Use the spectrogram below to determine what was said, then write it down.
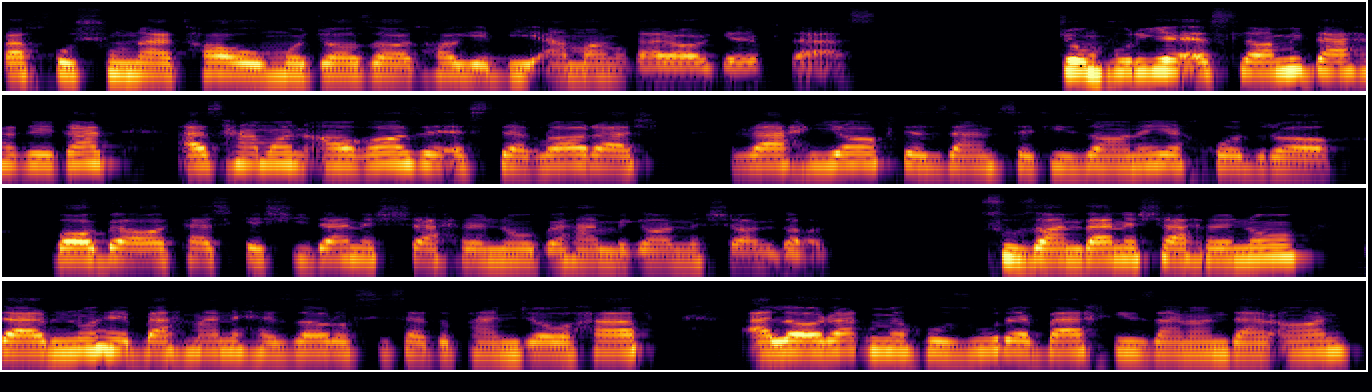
و خشونت ها و مجازات های بی امان قرار گرفته است. جمهوری اسلامی در حقیقت از همان آغاز استقرارش رهیافت زن ستیزانه خود را با به آتش کشیدن شهر نو به همگان نشان داد. سوزاندن شهر نو در 9 بهمن 1357 علا رقم حضور برخی زنان در آن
